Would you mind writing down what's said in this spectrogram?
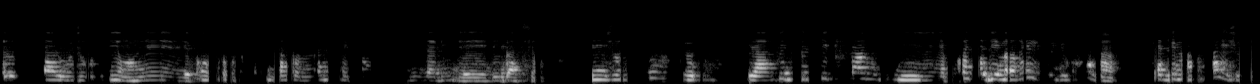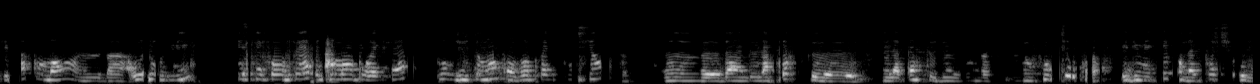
qu'à l'hôpital aujourd'hui, on est concentré comme maltraitant vis-à-vis des, patients. Et je trouve qu'il y a cette petite flamme qui est prête à démarrer et que du coup, ben, ça ne démarre pas et je ne sais pas comment, euh, ben, aujourd'hui, qu'est-ce qu'il faut faire et comment on pourrait faire pour justement qu'on reprenne conscience euh, ben, de la perte, de, la perte de, nos fonctions et du métier qu'on a tous choisi.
